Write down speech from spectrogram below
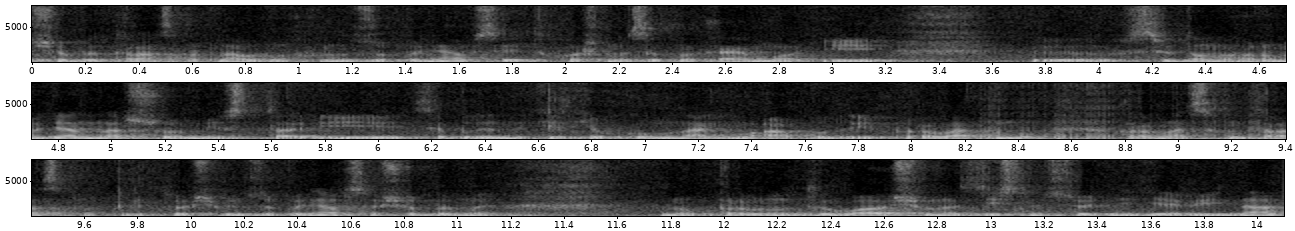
Щоб транспорт на одну хвилину зупинявся, і також ми закликаємо і свідомих громадян нашого міста, і це буде не тільки в комунальному, а буде і в приватному громадському транспорті, для того, щоб він зупинявся, щоб ми ну, привернути увагу, що в нас дійсно сьогодні є війна.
